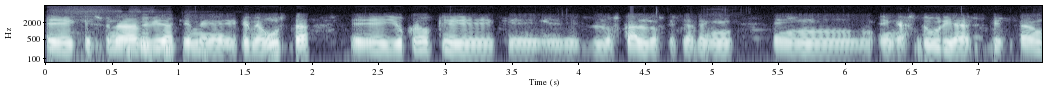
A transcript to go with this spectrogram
eh, que es una bebida que me, que me gusta. Eh, yo creo que, que los caldos que se hacen en, en Asturias, que están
